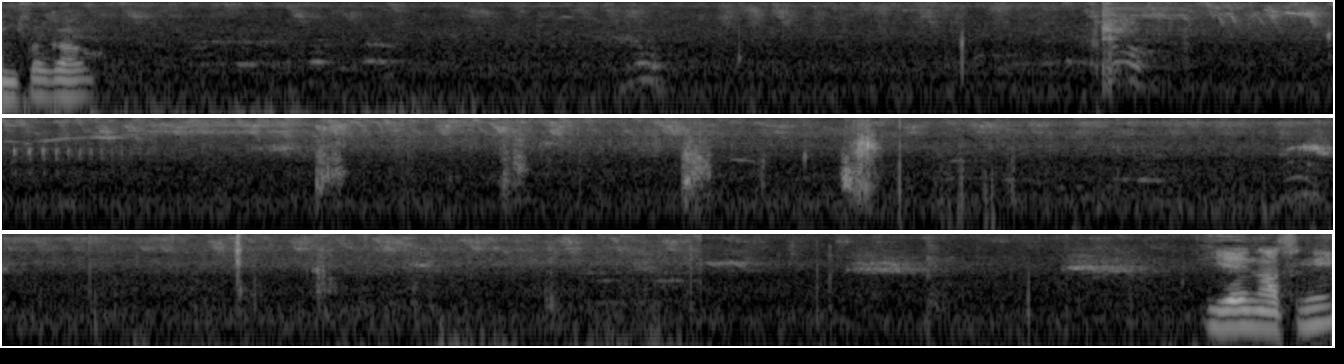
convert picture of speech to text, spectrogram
आमचं गाव. ही आहे नाचणी.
